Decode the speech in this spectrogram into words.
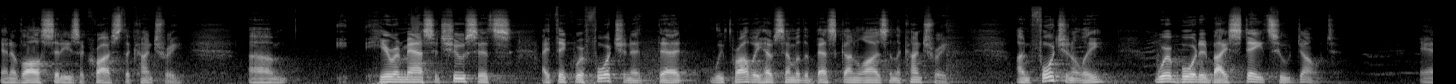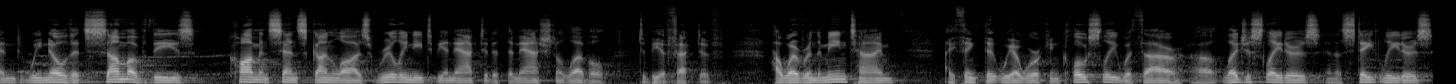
and of all cities across the country. Um, here in Massachusetts, I think we're fortunate that we probably have some of the best gun laws in the country. Unfortunately, we're bordered by states who don't. And we know that some of these common sense gun laws really need to be enacted at the national level to be effective. However, in the meantime, I think that we are working closely with our uh, legislators and the state leaders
